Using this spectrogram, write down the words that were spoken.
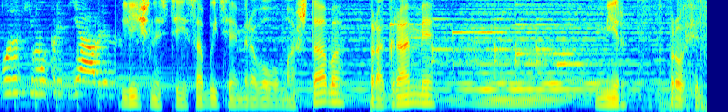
будут ему предъявлены. Личности и события мирового масштаба в программе «Мир в профиль».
